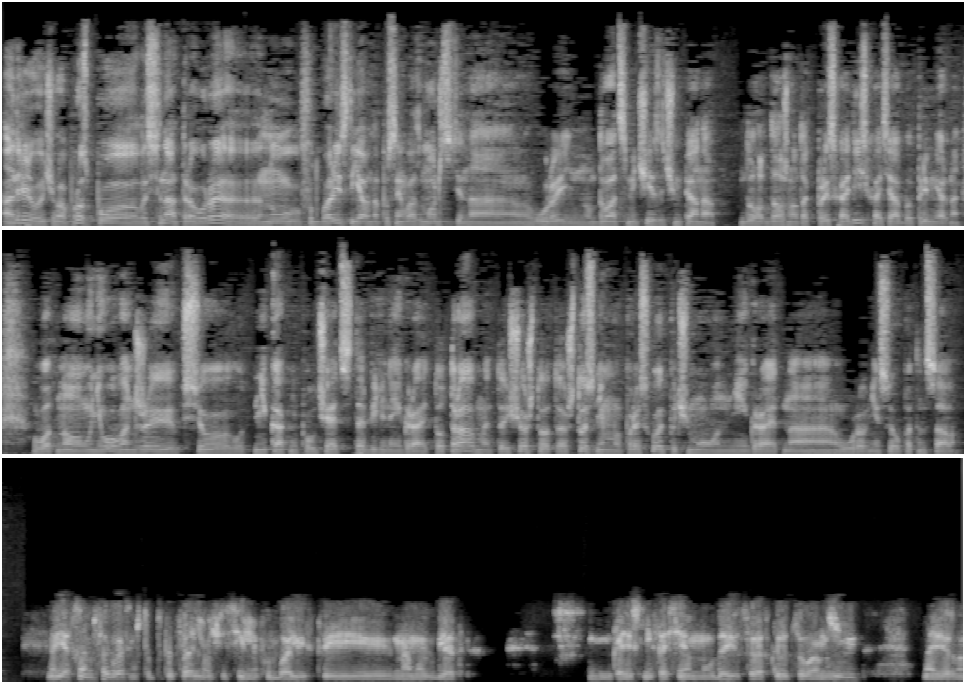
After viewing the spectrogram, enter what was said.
Андрей Львович, вопрос по Лосина Трауре. Ну, футболист явно по своим возможностям на уровень ну, 20 мячей за чемпионат. Должно так происходить хотя бы примерно. Вот. Но у него в Анжи все вот, никак не получается стабильно играть. То травмы, то еще что-то. Что с ним происходит, почему он не играет на уровне своего потенциала? Ну, я с вами согласен, что потенциально очень сильный футболист. И, на мой взгляд, конечно, не совсем удается раскрыться в Анжи. Наверное,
